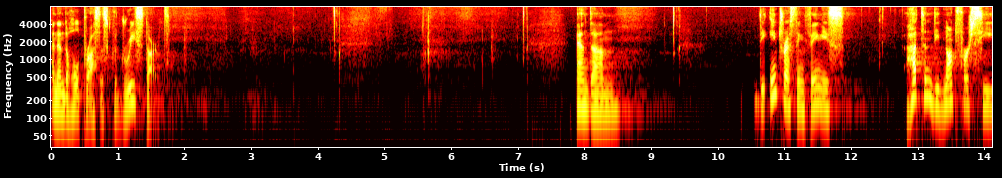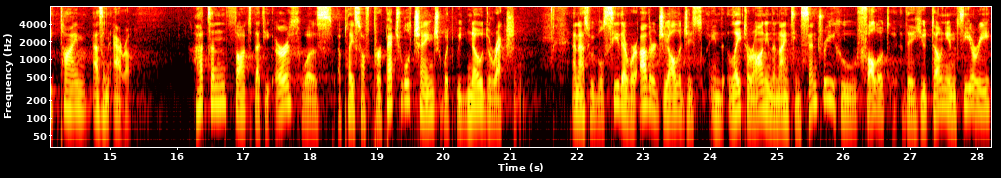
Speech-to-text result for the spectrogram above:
and then the whole process could restart. And um, the interesting thing is, Hutton did not foresee time as an arrow. Hutton thought that the earth was a place of perpetual change with no direction. And as we will see, there were other geologists in, later on in the 19th century who followed the Huttonian theory,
